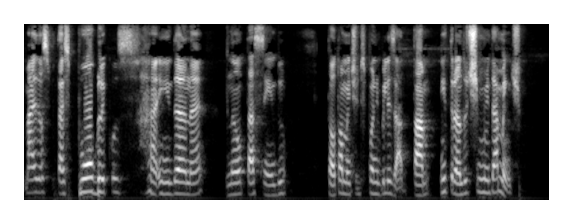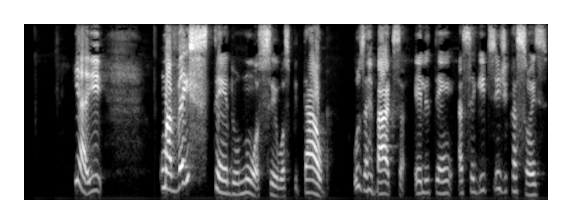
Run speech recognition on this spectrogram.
Mas hospitais públicos ainda, né, não está sendo totalmente disponibilizado, tá? Entrando timidamente. E aí, uma vez tendo no seu hospital, o Zerbaxa, ele tem as seguintes indicações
